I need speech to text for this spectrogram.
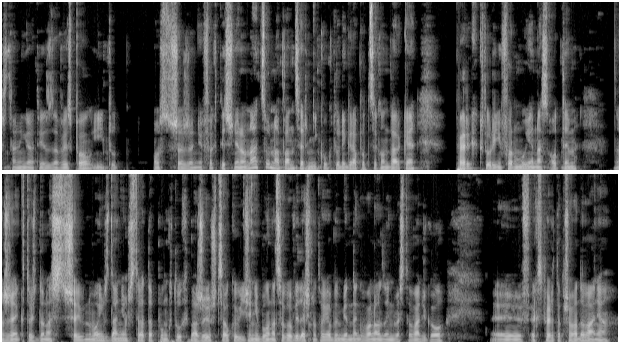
Stalingrad jest za wyspą i tu ostrzeżenie. Faktycznie, no na co na pancerniku, który gra pod sekundarkę, perk, który informuje nas o tym, że ktoś do nas strzelił. No moim zdaniem strata punktu, chyba że już całkowicie nie było na co go wydać, no to ja bym jednak wolał zainwestować go y, w eksperta przeładowania.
